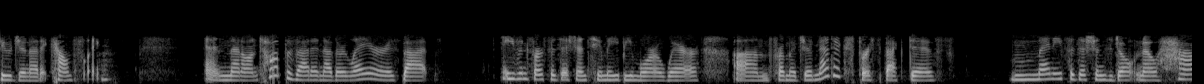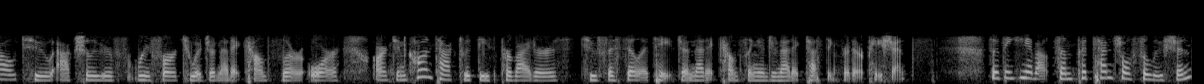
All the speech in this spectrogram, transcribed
to genetic counseling. And then on top of that, another layer is that even for physicians who may be more aware um, from a genetics perspective, many physicians don't know how to actually ref refer to a genetic counselor or aren't in contact with these providers to facilitate genetic counseling and genetic testing for their patients. So thinking about some potential solutions,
